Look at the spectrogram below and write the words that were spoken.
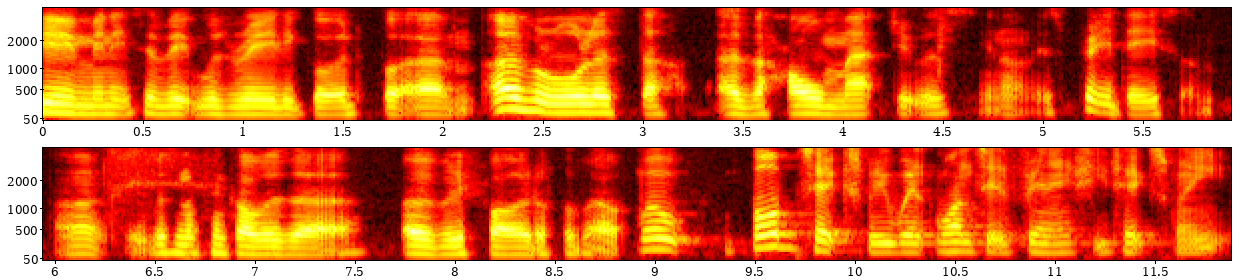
few minutes of it was really good. But um, overall, as the as a whole match, it was you know it was pretty decent. I don't, it was nothing I was uh, overly fired up about. Well, Bob texted me when once it had finished. He texted me,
